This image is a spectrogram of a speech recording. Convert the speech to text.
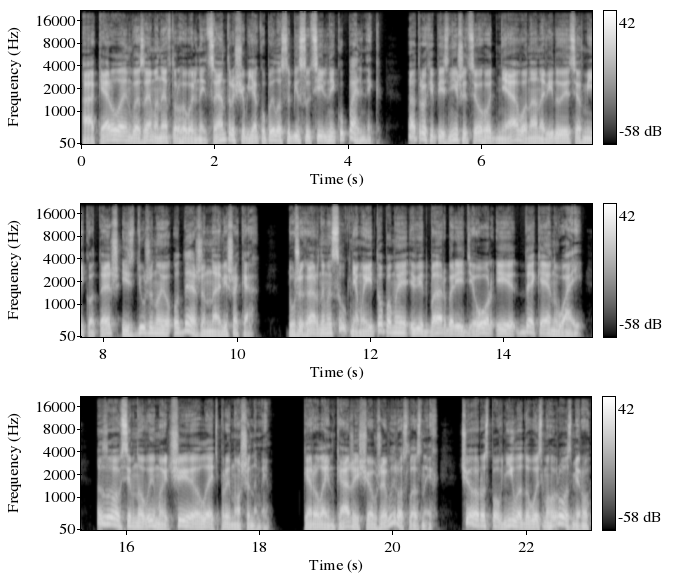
а Керолайн везе мене в торговельний центр, щоб я купила собі суцільний купальник. А трохи пізніше цього дня вона навідується в мій котедж із дюжиною одежин на вішаках, дуже гарними сукнями і топами від Барбері, Діор і DKNY, зовсім новими чи ледь приношеними. Керолайн каже, що вже виросла з них, що розповніла до восьмого розміру,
